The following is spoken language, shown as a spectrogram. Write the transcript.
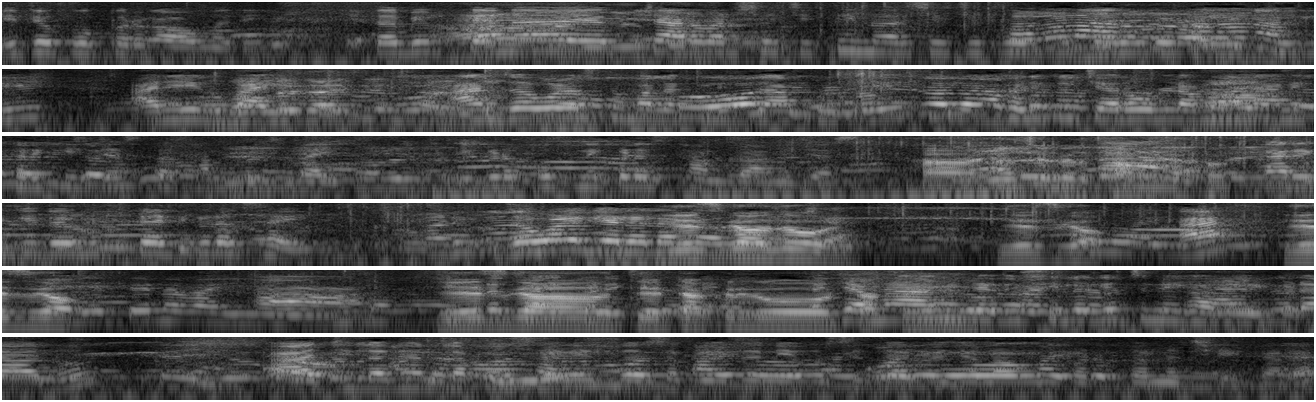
इथे कोपरगावमध्ये तर बिबट्यानं एक चार वर्षाची तीन वर्षाची पोरगी केली आणि एक बाई. आणि जवळच तुम्हाला क्लिप दाखवते. खडकीच्या रोडला म्हणून आम्ही खडकीत जास्त थांबलोच नाही. इकडे पुतणीकडेच थांबलो आम्ही जास्त. हा यांच्याकडे थांबलो. कारण की ते बिबट्या तिकडेच आहे. जवळ गेलेला येसगाव त्या जवळ. रोडच्या. येसगाव? येसगाव. येसगाव ते टाकळी रोड आम्ही त्या दिवशी लगेच निघालो इकडे आलो. आजीला त्यांना पण सांगितलं सगळेजण व्यवस्थित दरवाजा लावून पटकनच हे करा.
